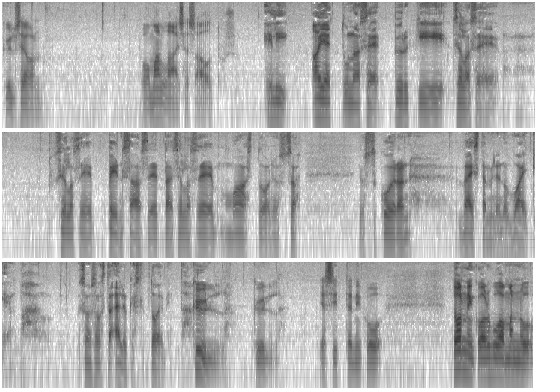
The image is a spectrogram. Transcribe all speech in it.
kyllä se on omanlaisensa otus. Eli ajettuna se pyrkii sellaiseen, sellaiseen pensaaseen tai sellaiseen maastoon, jossa, jossa koiran väistäminen on vaikeampaa. Se on sellaista älykästä toimintaa. Kyllä, kyllä. Ja sitten niin kuin, ton niin kuin on huomannut,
